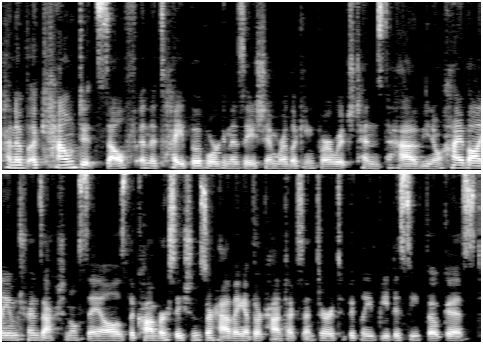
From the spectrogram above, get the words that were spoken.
kind of account itself and the type of organization we're looking for which tends to have you know high volume transactional sales. The conversations they're having at their contact center are typically b2c focused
